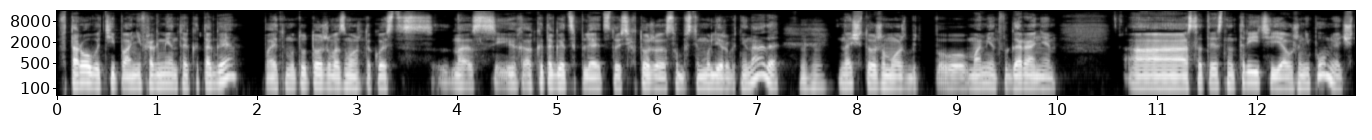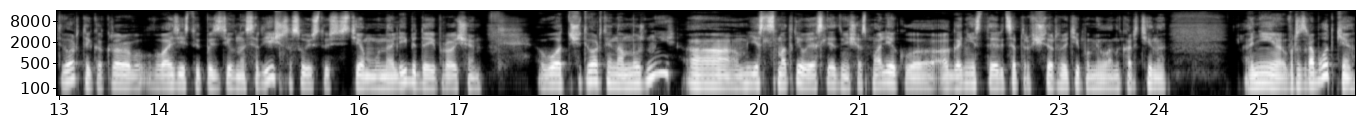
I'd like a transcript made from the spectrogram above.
второго типа они фрагменты КТГ, поэтому тут тоже, возможно, такое их КТГ цепляется, то есть их тоже особо стимулировать не надо, угу. иначе тоже может быть момент выгорания. А, соответственно, третий я уже не помню, а четвертый, который воздействует позитивно на сердечно-сосудистую систему, на либидо и прочее. Вот, четвертый нам нужны. А, если смотрел я исследование сейчас молекулы, агонисты рецепторов четвертого типа меланокартина, они в разработке,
